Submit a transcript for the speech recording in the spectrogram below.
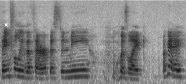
thankfully, the therapist in me was like, okay,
